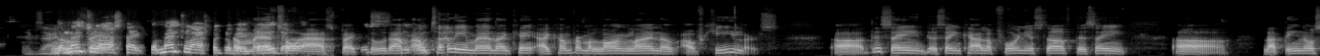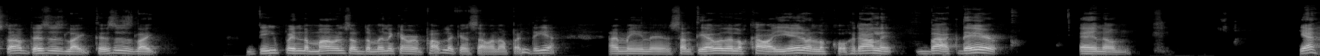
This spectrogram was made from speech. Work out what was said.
exactly. the know what mental aspect, the mental aspect of the it, the- mental the- aspect, it's- dude. I'm, it- I'm telling you, man. I can't. I come from a long line of, of healers. Uh, this ain't this ain't California stuff. This ain't uh, Latino stuff. This is like this is like deep in the mountains of Dominican Republic in Sabana Perdida. I mean, in Santiago de los Caballeros, in Los Corrales, back there, and um, yeah,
